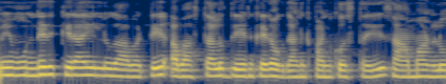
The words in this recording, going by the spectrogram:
మేము ఉండేది కిరాయి ఇల్లు కాబట్టి ఆ బస్తాలు దేనికైనా ఒక దానికి పనికొస్తాయి. సామాన్లు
